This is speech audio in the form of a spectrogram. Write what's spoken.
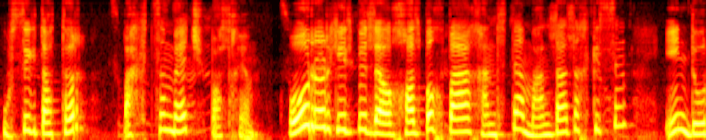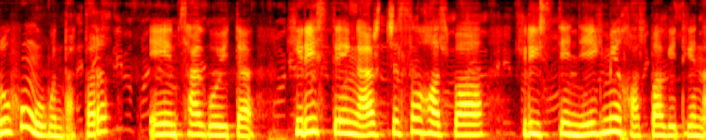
үсэг дотор багтсан байж болох юм. Өөрөөр хэлбэл холбох ба хамтдаа манлайлах гэсэн энэ дөрвөн үгэн дотор ийм цаг үед Христийн ардчилсан холбоо, Христийн нийгмийн холбоо гэдэг нь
